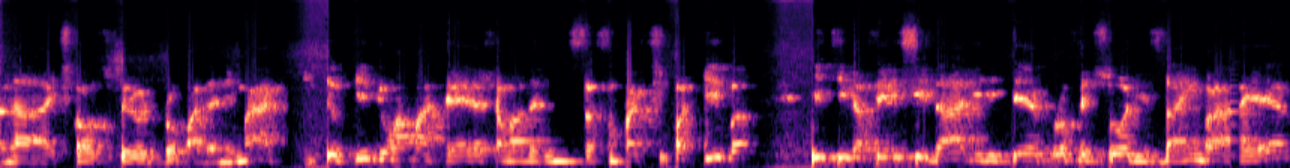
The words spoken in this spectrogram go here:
na Escola Superior de Propaganda e Marketing, eu tive uma matéria chamada Administração Participativa e tive a felicidade de ter professores da Embraer,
